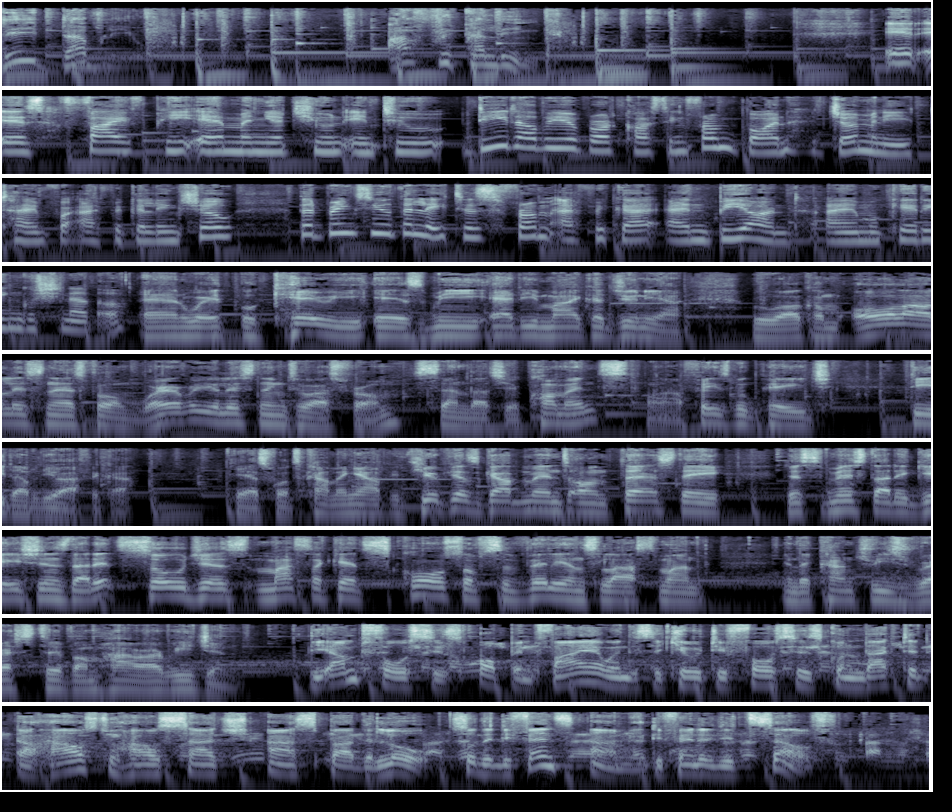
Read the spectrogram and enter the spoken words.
DW Africa Link. It is 5 p.m. and you're tuned into DW Broadcasting from Bonn, Germany. Time for Africa Link show that brings you the latest from Africa and beyond. I am Okeri Ngushinado. And with Okeri is me, Eddie Micah Jr. We welcome all our listeners from wherever you're listening to us from. Send us your comments on our Facebook page, DW Africa. Here's what's coming up. Ethiopia's government on Thursday dismissed allegations that its soldiers massacred scores of civilians last month in the country's restive Amhara region. The armed forces opened fire when the security forces conducted a house to house search as per the law, so the Defense Army defended itself.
